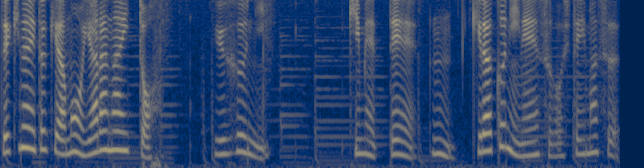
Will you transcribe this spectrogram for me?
できない時はもうやらないというふうに決めて、うん、気楽にね過ごしています。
